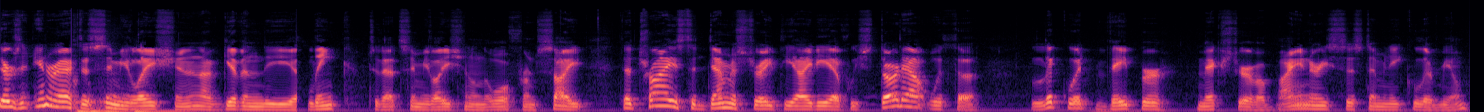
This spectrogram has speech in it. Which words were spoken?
There's an interactive simulation, and I've given the uh, link to that simulation on the Wolfram site, that tries to demonstrate the idea if we start out with a liquid vapor mixture of a binary system in equilibrium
